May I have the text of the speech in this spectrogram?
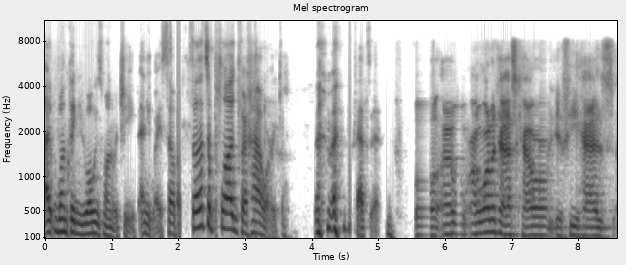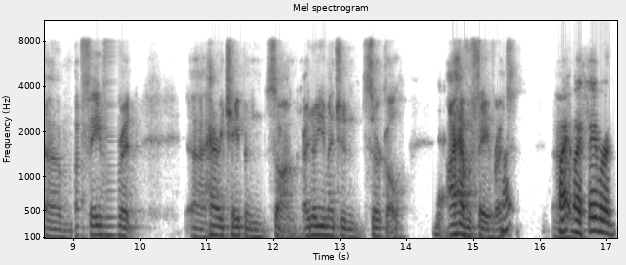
like one thing you always want to achieve. Anyway, so so that's a plug for Howard. that's it. Well, I, I wanted to ask Howard if he has um, a favorite uh, Harry Chapin song. I know you mentioned Circle. Yeah. I have a favorite. My, Um, my favorite,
